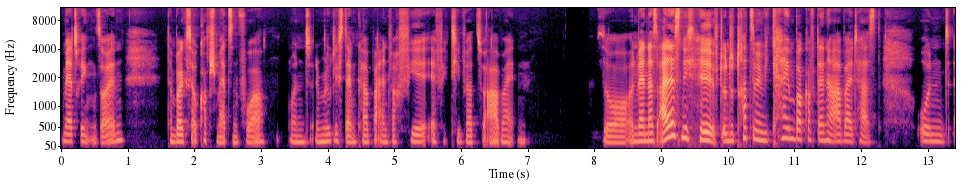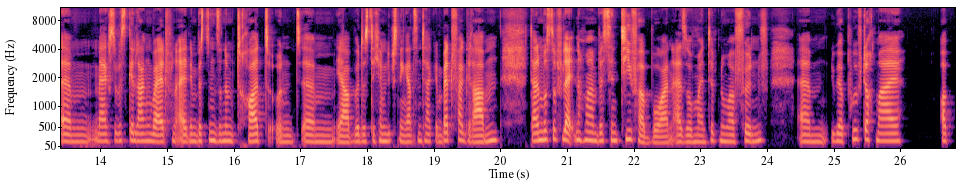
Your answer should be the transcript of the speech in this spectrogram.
mehr trinken sollen. Dann beugst du auch Kopfschmerzen vor und ermöglichst deinem Körper einfach viel effektiver zu arbeiten. So, und wenn das alles nicht hilft und du trotzdem irgendwie keinen Bock auf deine Arbeit hast und ähm, merkst, du bist gelangweilt von all dem, bist in so einem Trott und ähm, ja, würdest dich am liebsten den ganzen Tag im Bett vergraben, dann musst du vielleicht noch mal ein bisschen tiefer bohren. Also mein Tipp Nummer 5, ähm, überprüf doch mal, ob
